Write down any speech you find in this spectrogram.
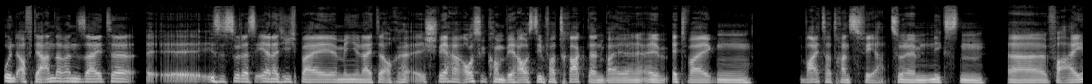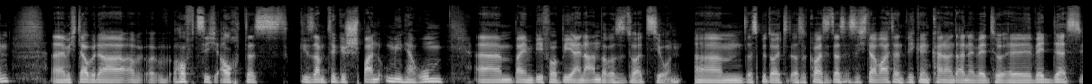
und auf der anderen Seite äh, ist es so, dass er natürlich bei Man United auch äh, schwer herausgekommen wäre aus dem Vertrag dann bei einem etwaigen Weitertransfer zu einem nächsten äh, Verein. Ähm, ich glaube, da äh, hofft sich auch das gesamte Gespann um ihn herum ähm, beim BVB eine andere Situation. Ähm, das bedeutet also quasi, dass er sich da weiterentwickeln kann und dann eventuell, wenn das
